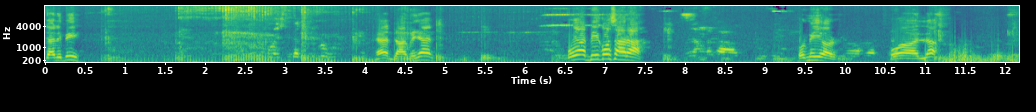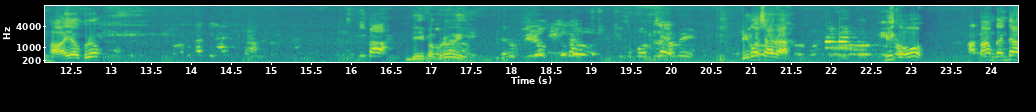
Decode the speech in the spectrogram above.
Jollibee. Mga estudyante bro. Yan, dami yan. Kuya, Biko Sara. For mayor. Wala. Ayaw bro. Hindi ba? Hindi pa bro eh. Biko Sara. Biko. Ma'am, ganda.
